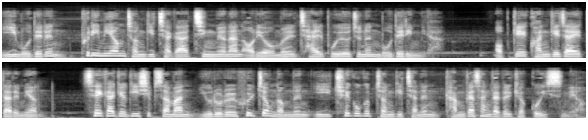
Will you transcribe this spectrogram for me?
이 모델은 프리미엄 전기차가 직면한 어려움을 잘 보여주는 모델입니다. 업계 관계자에 따르면 새 가격이 14만 유로를 훌쩍 넘는 이 최고급 전기차는 감가상각을 겪고 있으며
